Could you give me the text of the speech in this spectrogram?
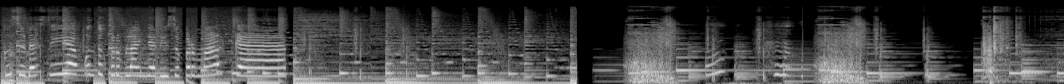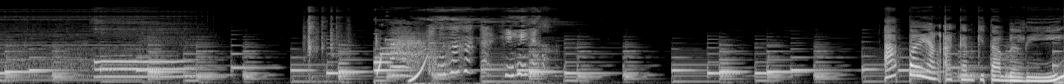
Aku sudah siap untuk berbelanja di supermarket. Apa yang akan kita beli?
